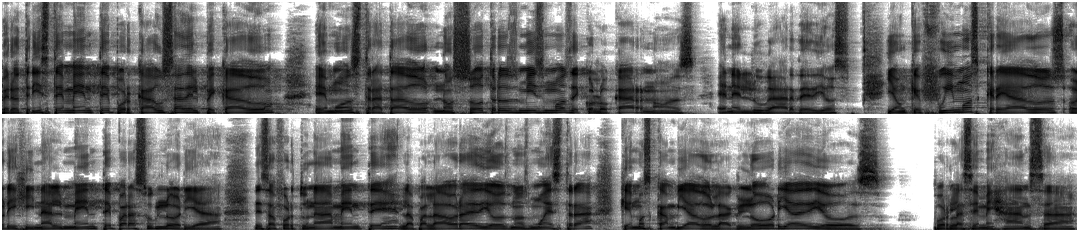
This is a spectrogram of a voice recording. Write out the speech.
Pero tristemente por causa del pecado hemos tratado nosotros mismos de colocarnos en el lugar de Dios. Y aunque fuimos creados originalmente para su gloria, desafortunadamente la palabra de Dios nos muestra que hemos cambiado la gloria de Dios por la semejanza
